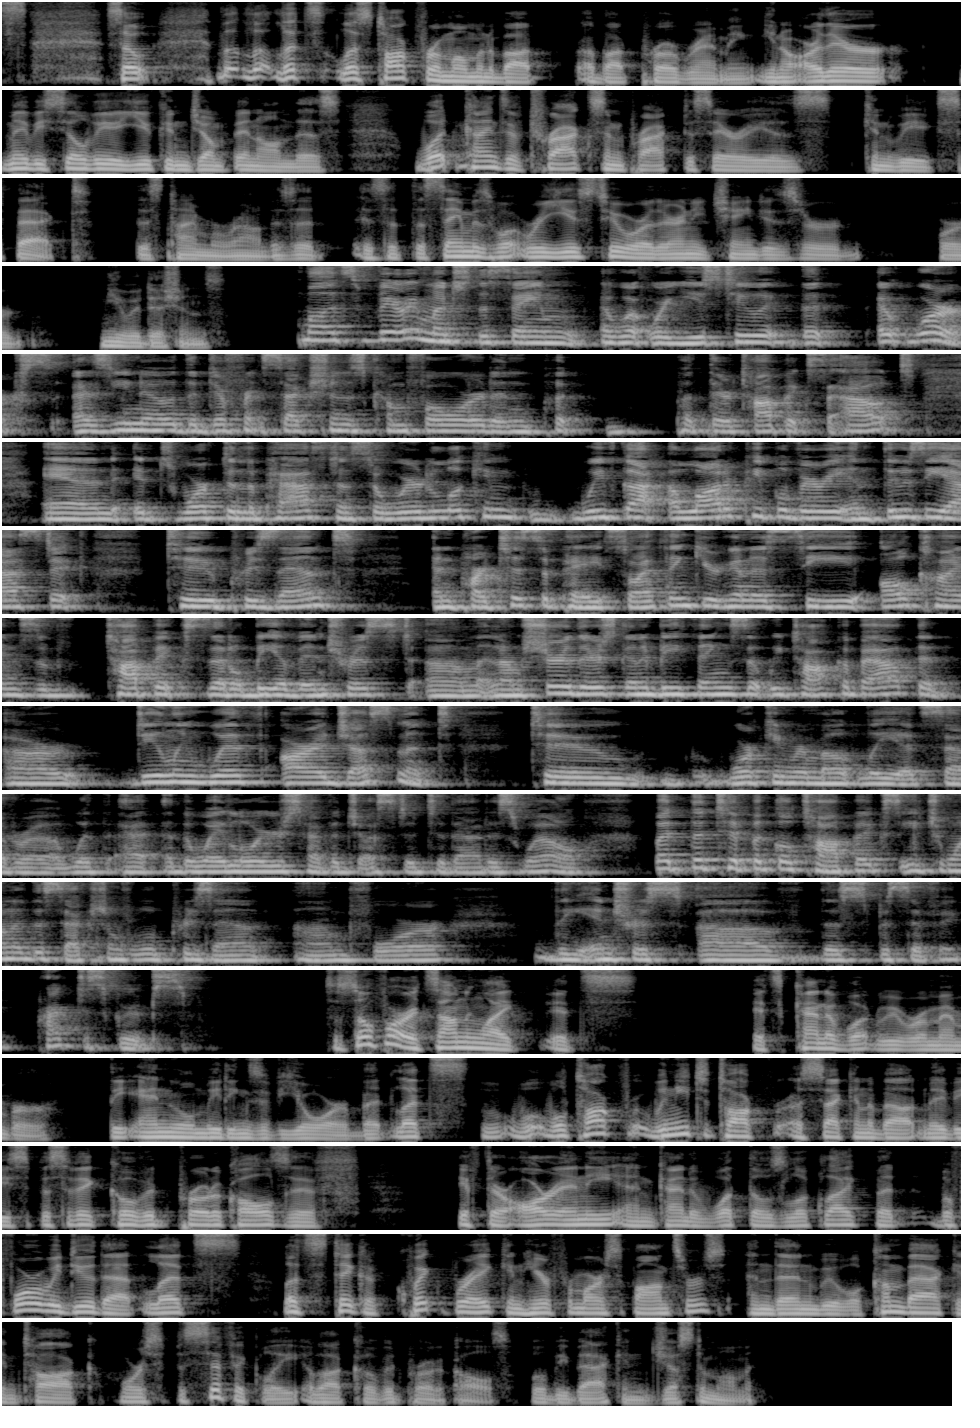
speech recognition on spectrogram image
so let, let's let's talk for a moment about about programming. You know, are there maybe Sylvia, you can jump in on this. What kinds of tracks and practice areas can we expect this time around? Is it is it the same as what we're used to, or are there any changes or or new additions? Well, it's very much the same what we're used to. It, that it works, as you know. The different sections come forward and put put their topics out, and it's worked in the past. And so we're looking. We've got a lot of people very enthusiastic to present and participate. So I think you're going to see all kinds of topics that'll be of interest, um, and I'm sure there's going to be things that we talk about that are dealing with our adjustment to working remotely, et cetera, with uh, the way lawyers have adjusted to that as well. But the typical topics, each one of the sections will present um, for the interests of the specific practice groups. So so far, it's sounding like it's it's kind of what we remember the annual meetings of yore. But let's we'll talk. For, we need to talk for a second about maybe specific COVID protocols, if if there are any, and kind of what those look like. But before we do that, let's Let's take a quick break and hear from our sponsors, and then we will come back and talk more specifically about COVID protocols. We'll be back in just a moment.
